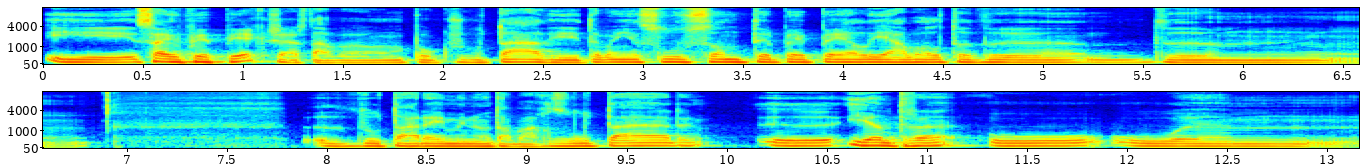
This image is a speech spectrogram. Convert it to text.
E sai o PP, que já estava um pouco esgotado, e também a solução de ter PP ali à volta de, de do Taremi não estava a resultar. Uh, entra o, o um,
